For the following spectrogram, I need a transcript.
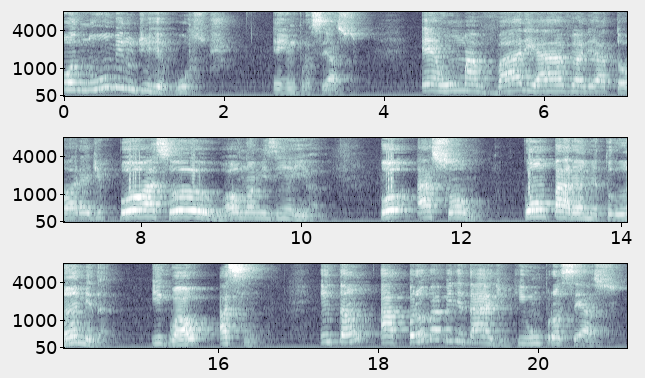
o número de recursos em um processo é uma variável aleatória de Poisson. Olha o nomezinho aí, ó. Poisson com parâmetro lambda igual a 5. Então, a probabilidade que um processo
